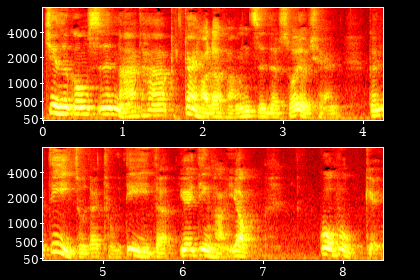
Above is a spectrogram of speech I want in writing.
建设公司拿他盖好的房子的所有权跟地主的土地的约定好要过户给。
